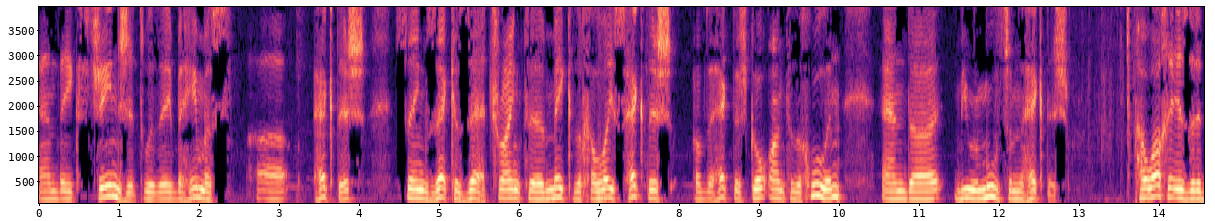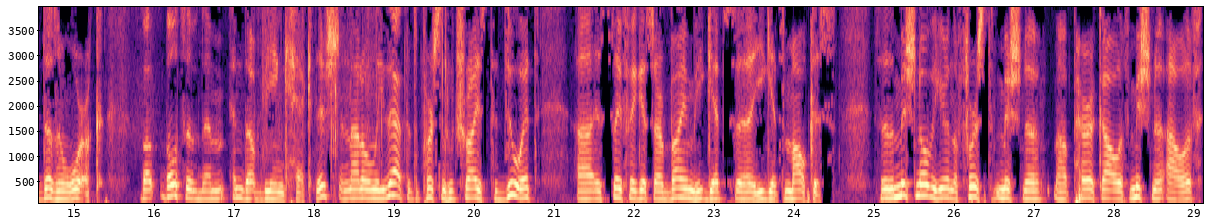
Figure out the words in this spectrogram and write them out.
and they exchange it with a behemoth uh, hektish, saying zeh trying to make the chalais hektish of the hektish go onto the chulin and uh, be removed from the hektish. Halacha is that it doesn't work but both of them end up being hektish, and not only that, that the person who tries to do it uh, is arbaim, he gets uh, he gets malchus. So the Mishnah over here in the first Mishnah, uh, Aleph, Mishnah Aleph,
